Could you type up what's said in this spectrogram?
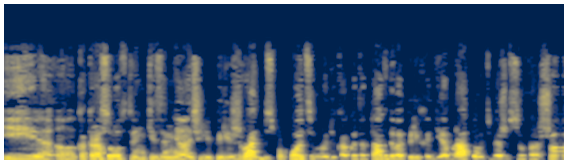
И э, как раз родственники за меня начали переживать, беспокоиться, вроде как это так, давай переходи обратно, у тебя же все хорошо.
